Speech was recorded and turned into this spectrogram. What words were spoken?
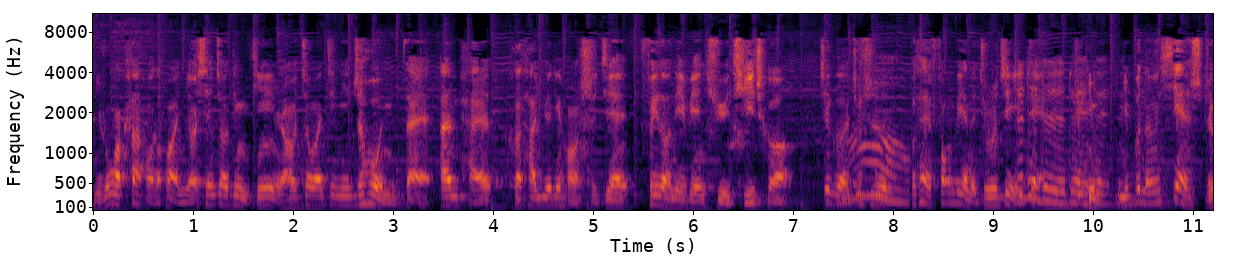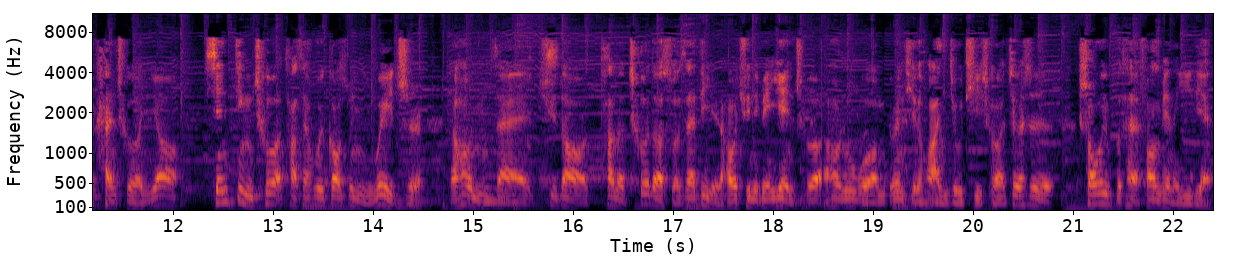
你如果看好的话，你要先交定金，然后交完定金之后，你再安排和他约定好时间飞到那边去提车。这个就是不太方便的，就是这一点。对对对对对，你你不能限时看车，你要先订车，他才会告诉你位置，然后你再去到他的车的所在地，然后去那边验车，然后如果没问题的话，你就提车。这个是稍微不太方便的一点。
